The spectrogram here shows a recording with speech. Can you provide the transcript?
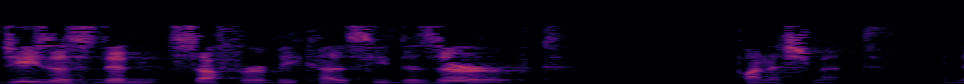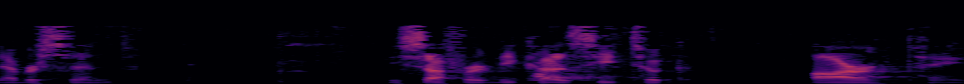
Jesus didn't suffer because he deserved punishment. He never sinned. He suffered because he took our pain.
